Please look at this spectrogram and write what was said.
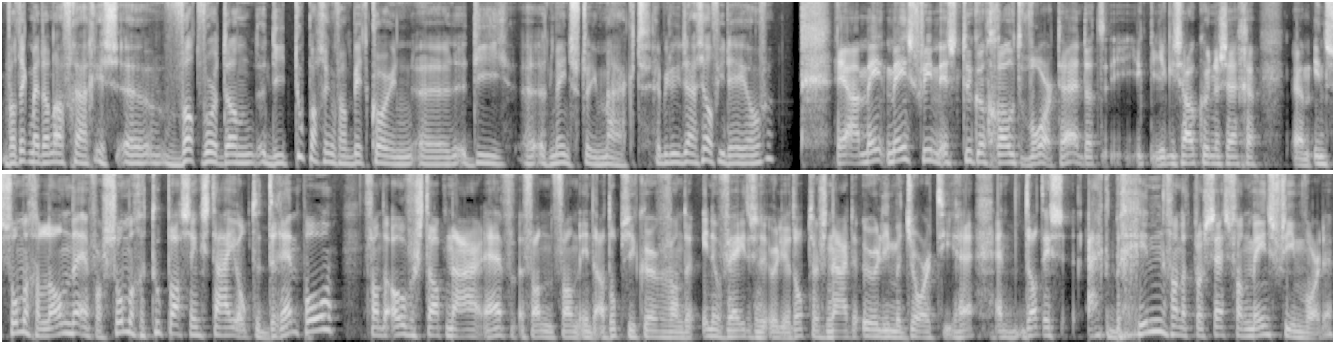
wat ik mij dan afvraag is, uh, wat wordt dan die toepassing van Bitcoin uh, die uh, het mainstream maakt? Hebben jullie daar zelf ideeën over? Ja, main, mainstream is natuurlijk een groot woord. Hè? Dat, je, zou kunnen zeggen, um, in sommige landen en voor sommige toepassingen sta je op de drempel van de overstap naar, hè, van, van in de adoptiecurve van de innovators en de early adopters naar de early majority. Hè? En dat is eigenlijk het begin van het proces van mainstream worden.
